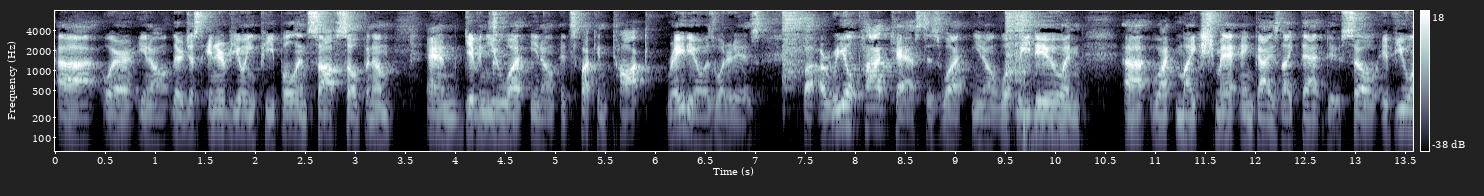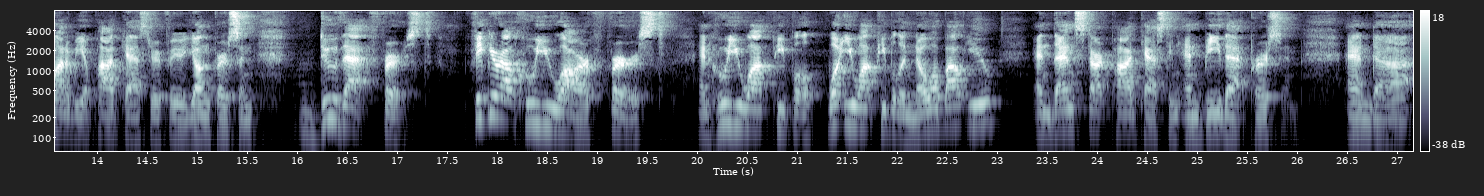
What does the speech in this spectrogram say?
Uh, where you know they're just interviewing people and soft soaping them and giving you what you know it's fucking talk radio is what it is but a real podcast is what you know what we do and uh, what mike schmidt and guys like that do so if you want to be a podcaster if you're a young person do that first figure out who you are first and who you want people what you want people to know about you and then start podcasting and be that person and uh,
